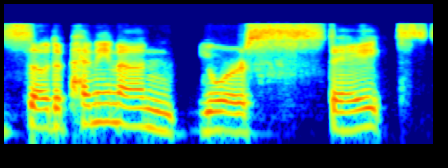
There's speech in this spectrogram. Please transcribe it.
so depending on your state,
